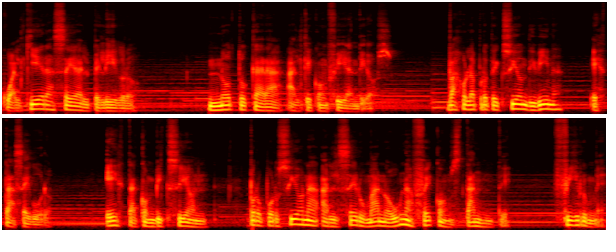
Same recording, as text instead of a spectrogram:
Cualquiera sea el peligro, no tocará al que confía en Dios. Bajo la protección divina está seguro. Esta convicción proporciona al ser humano una fe constante, firme,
